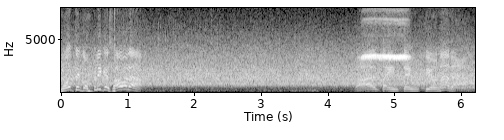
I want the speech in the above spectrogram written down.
¡No te compliques ahora! Falta intencionada.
